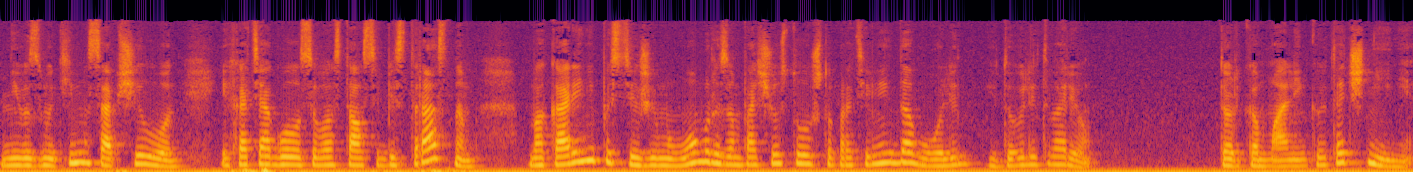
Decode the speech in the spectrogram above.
невозмутимо сообщил он, и хотя голос его остался бесстрастным, Бакари непостижимым образом почувствовал, что противник доволен и удовлетворен. Только маленькое уточнение.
